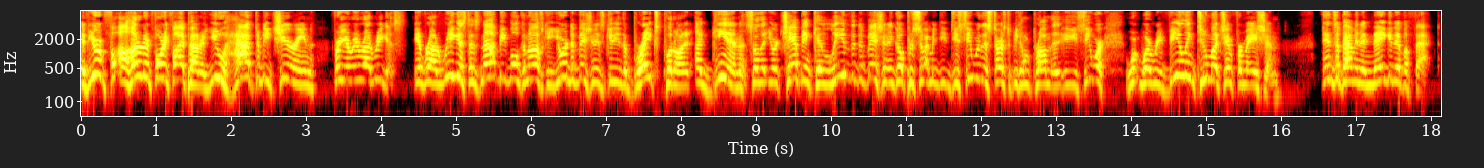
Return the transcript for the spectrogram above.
If you're a 145 pounder, you have to be cheering for Yair Rodriguez. If Rodriguez does not beat Volkanovski, your division is getting the brakes put on it again so that your champion can leave the division and go pursue. I mean, do you see where this starts to become a problem? You see where we're revealing too much information ends up having a negative effect.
